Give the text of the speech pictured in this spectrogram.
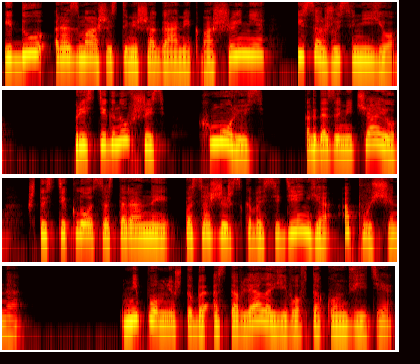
иду размашистыми шагами к машине и сажусь в нее. Пристегнувшись, хмурюсь, когда замечаю, что стекло со стороны пассажирского сиденья опущено. Не помню, чтобы оставляла его в таком виде.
